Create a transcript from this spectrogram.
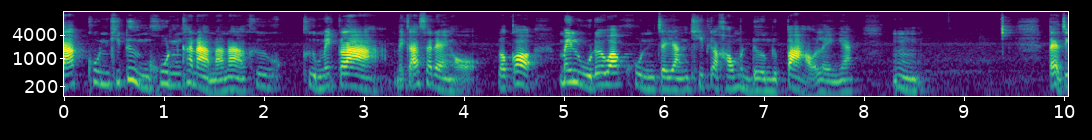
รักคุณคิดถึงคุณขนาดนั้นอะคือคือไม่กล้าไม่กล้าแสดงออก แล้วก็ไม่รู้ด้วยว่าคุณจะยังคิดกับเขาเหมือนเดิมหรือเปล่าอะไรเงี้ย อืม แต่จ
